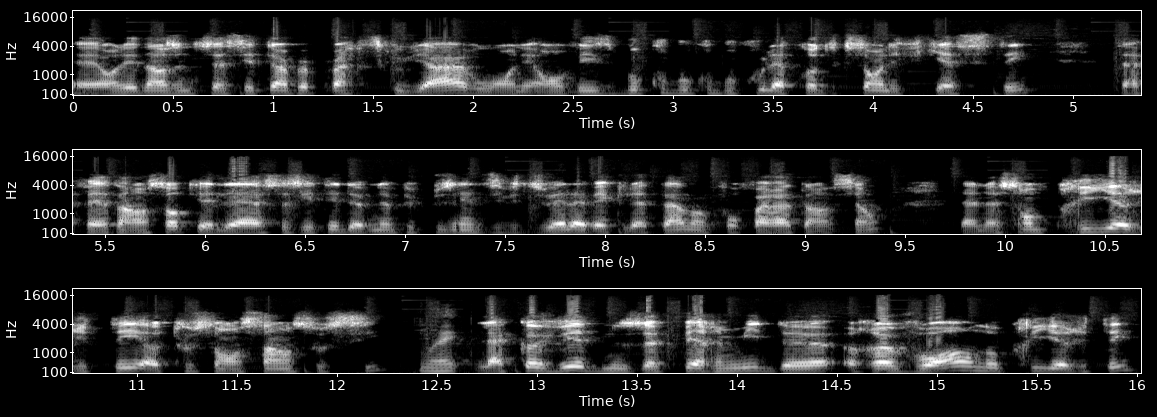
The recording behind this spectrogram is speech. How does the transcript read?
Euh, on est dans une société un peu particulière où on, est, on vise beaucoup, beaucoup, beaucoup la production, l'efficacité. Ça fait en sorte que la société est devenue un peu plus individuelle avec le temps, donc il faut faire attention. La notion de priorité a tout son sens aussi. Ouais. La COVID nous a permis de revoir nos priorités.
